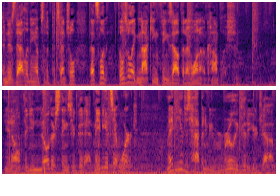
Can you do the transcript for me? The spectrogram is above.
And is that living up to the potential? That's li- those are like knocking things out that I want to accomplish. You know, you know there's things you're good at. Maybe it's at work. Maybe you just happen to be really good at your job.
